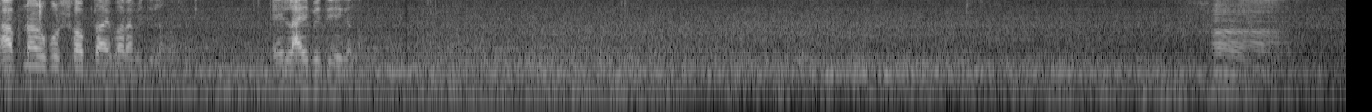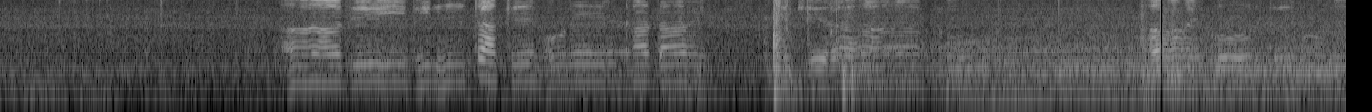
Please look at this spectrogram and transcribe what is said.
আপনার উপর সব দায়ভার আমি দিলাম আজকে। এই লাইভে দিয়ে গেলাম। হ্যাঁ। আজ দিনটাকে মনের খাতায় লিখে রাখো। করতে মনে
